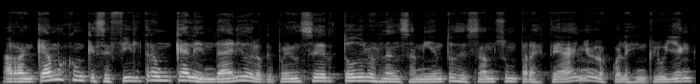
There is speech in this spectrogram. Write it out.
Arrancamos con que se filtra un calendario de lo que pueden ser todos los lanzamientos de Samsung para este año, los cuales incluyen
